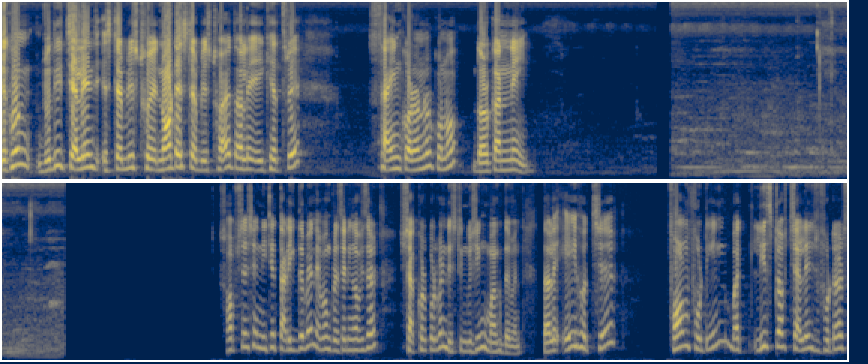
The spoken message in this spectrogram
দেখুন, যদি চ্যালেঞ্জ এস্টাবলিশড হয়ে নট এস্টাবলিশড হয়, তাহলে এই ক্ষেত্রে সাইন করানোর কোনো দরকার নেই। সবশেষে নিচে তারিখ দেবেন এবং প্রেসাইডিং অফিসার স্বাক্ষর করবেন ডিস্টিংগুইশিং মার্ক দেবেন। তাহলে এই হচ্ছে ফর্ম ফোরটিন বা লিস্ট অফ চ্যালেঞ্জ ভোটার্স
